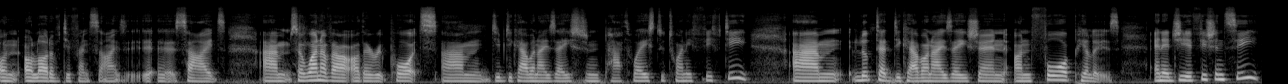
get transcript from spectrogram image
on a lot of different sides. Uh, sides. Um, so one of our other reports, um, Deep Decarbonization Pathways to 2050, um, looked at decarbonization on four pillars: energy efficiency,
